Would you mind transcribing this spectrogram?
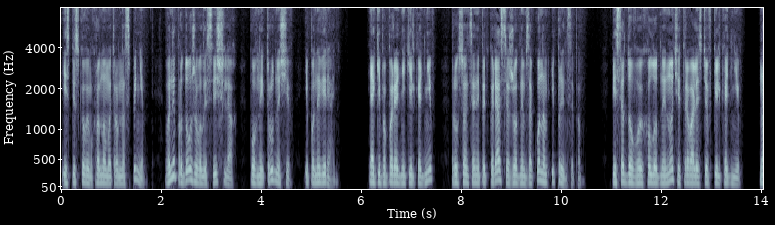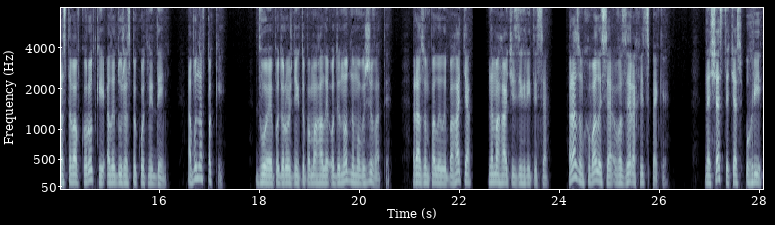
із пісковим хронометром на спині вони продовжували свій шлях, повний труднощів і поневірянь. Як і попередні кілька днів, рух сонця не підкорявся жодним законам і принципам. Після довгої холодної ночі, тривалістю в кілька днів, наставав короткий, але дуже спекотний день або навпаки. Двоє подорожніх допомагали один одному виживати, разом палили багаття, намагаючись зігрітися, разом ховалися в озерах від спеки. На щастя, час у грі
